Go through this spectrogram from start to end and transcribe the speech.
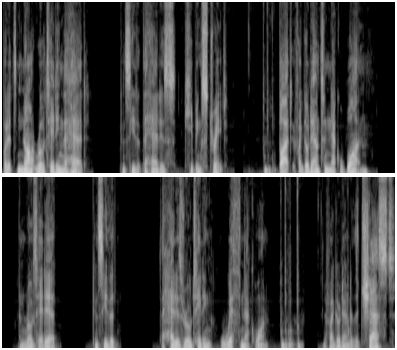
but it's not rotating the head. You can see that the head is keeping straight. But if I go down to neck 1, and rotate it, you can see that the head is rotating with neck 1. If I go down to the chest,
